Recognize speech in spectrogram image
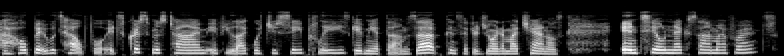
I hope it was helpful. It's Christmas time. If you like what you see, please give me a thumbs up. Consider joining my channels. Until next time, my friends.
